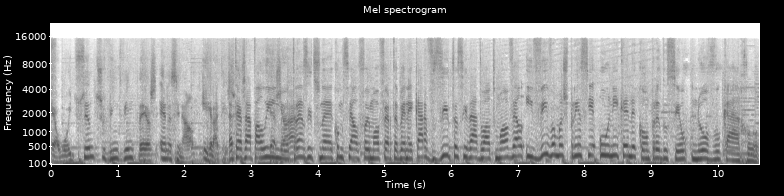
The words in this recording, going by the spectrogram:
É o 800 2010 é nacional e grátis. Até já, Paulinho. Até já. Na comercial foi uma oferta Benecar. Visita a cidade do automóvel e viva uma experiência única na compra do seu novo carro.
